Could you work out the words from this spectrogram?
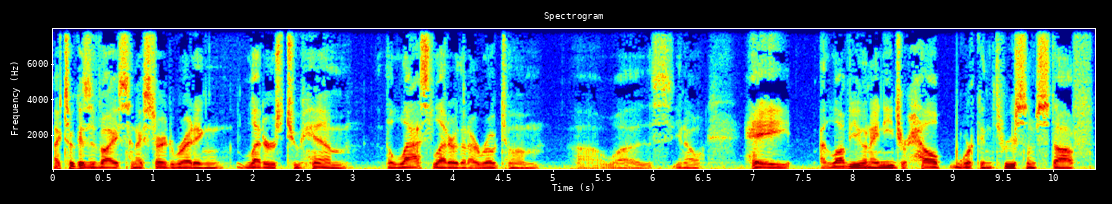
I took his advice and I started writing letters to him. The last letter that I wrote to him uh, was, you know, hey, I love you and I need your help working through some stuff.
